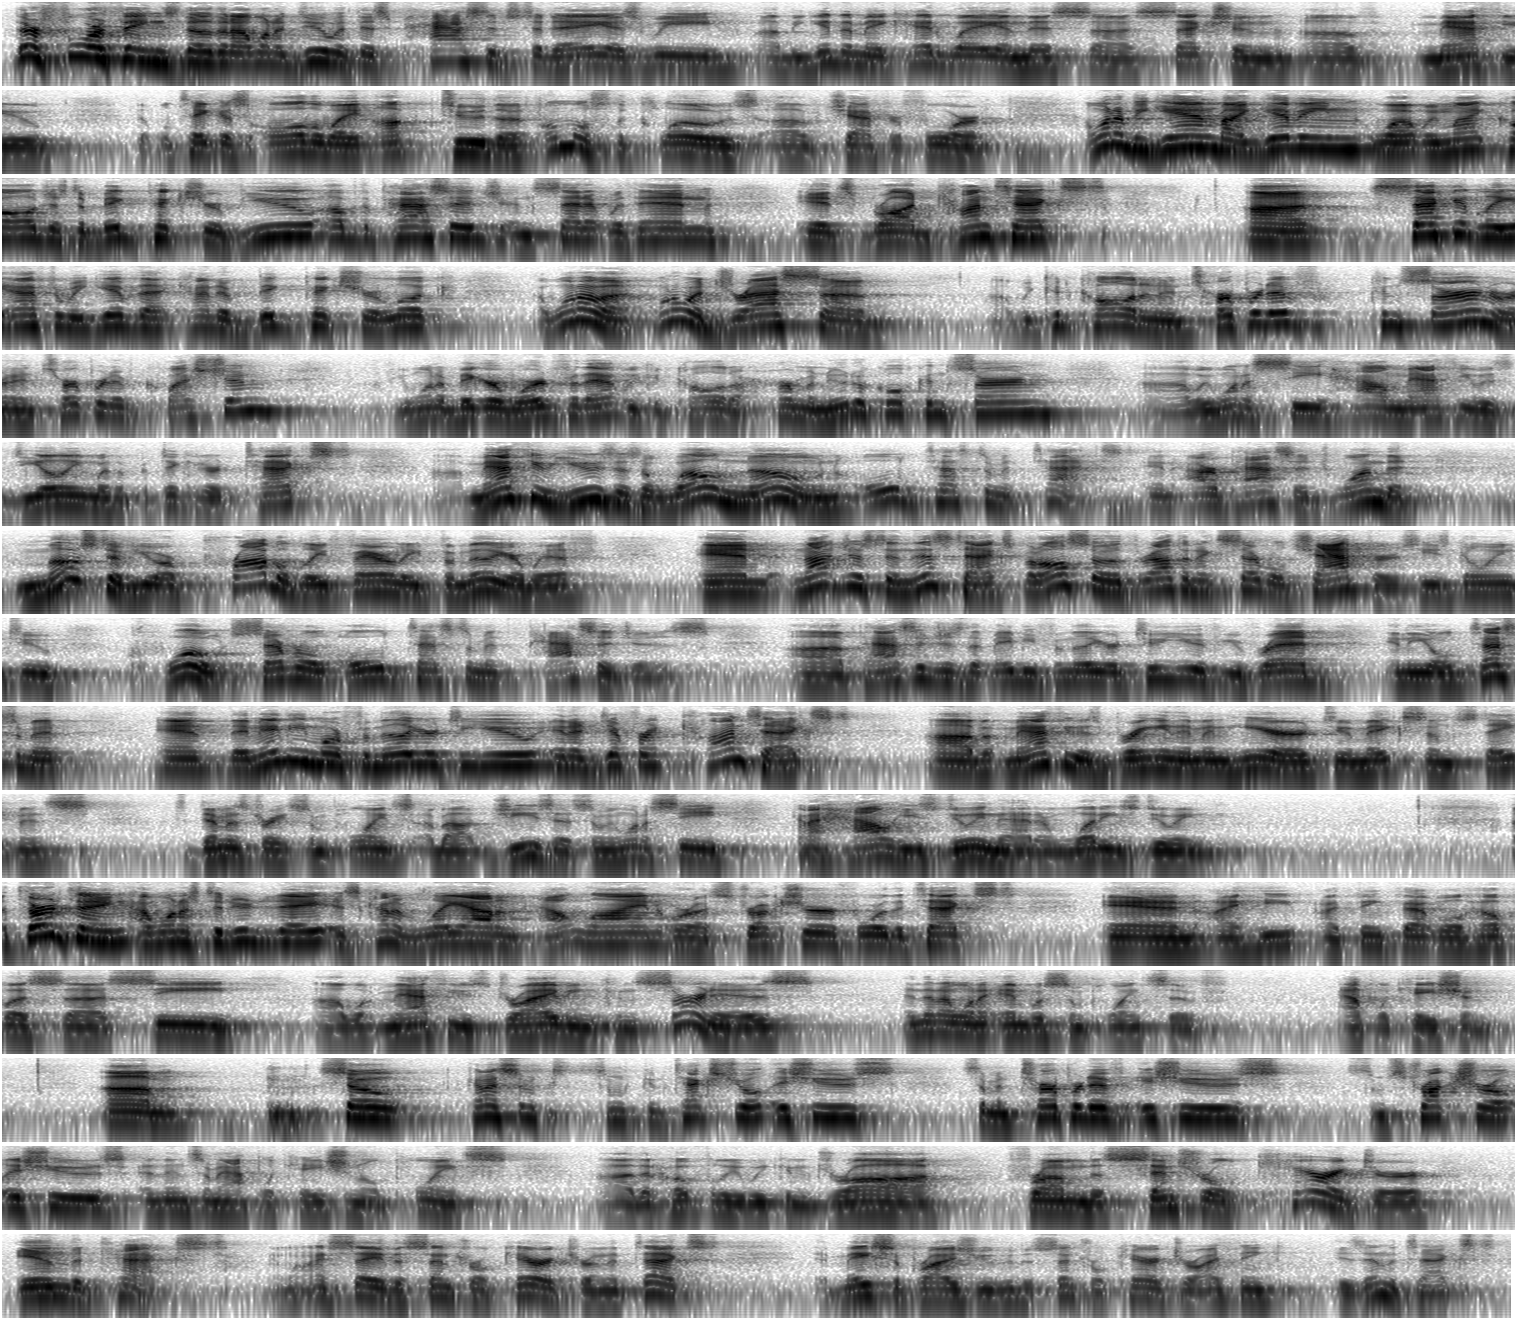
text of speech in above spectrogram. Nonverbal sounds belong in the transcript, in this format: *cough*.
There are four things, though, that I want to do with this passage today as we uh, begin to make headway in this uh, section of Matthew that will take us all the way up to the almost the close of chapter 4. I want to begin by giving what we might call just a big picture view of the passage and set it within its broad context. Uh, secondly, after we give that kind of big picture look, I want to, I want to address, uh, we could call it an interpretive concern or an interpretive question. If you want a bigger word for that, we could call it a hermeneutical concern. Uh, we want to see how Matthew is dealing with a particular text. Uh, Matthew uses a well known Old Testament text in our passage, one that most of you are probably fairly familiar with. And not just in this text, but also throughout the next several chapters, he's going to quote several Old Testament passages uh, passages that may be familiar to you if you've read in the Old Testament, and they may be more familiar to you in a different context, uh, but Matthew is bringing them in here to make some statements to demonstrate some points about Jesus, and we want to see kind of how he's doing that and what he's doing. A third thing I want us to do today is kind of lay out an outline or a structure for the text, and I, he, I think that will help us uh, see uh, what Matthew's driving concern is, and then I want to end with some points of application. Um, *clears throat* so, kind of some, some contextual issues, some interpretive issues, some structural issues, and then some applicational points uh, that hopefully we can draw from the central character in the text. And when I say the central character in the text, it may surprise you who the central character I think is in the text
